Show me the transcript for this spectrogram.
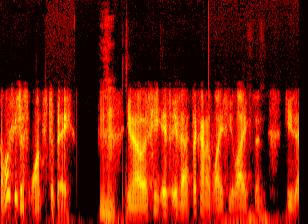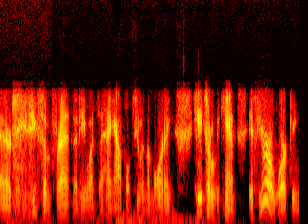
unless he just wants to be. Mhm. You know, if he if, if that's the kind of life he likes and he's entertaining some friends and he wants to hang out till two in the morning, he totally can. If you're a working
